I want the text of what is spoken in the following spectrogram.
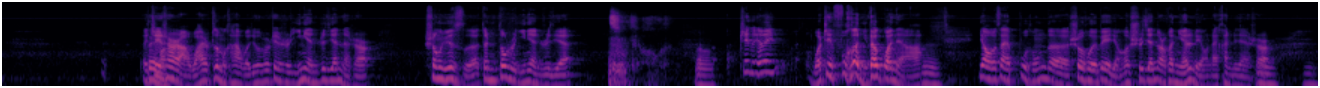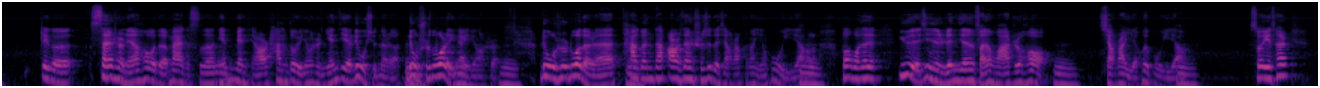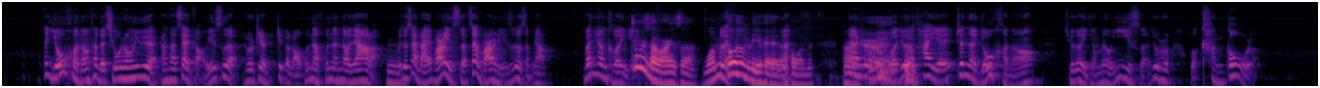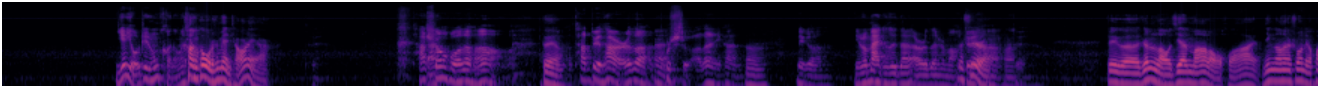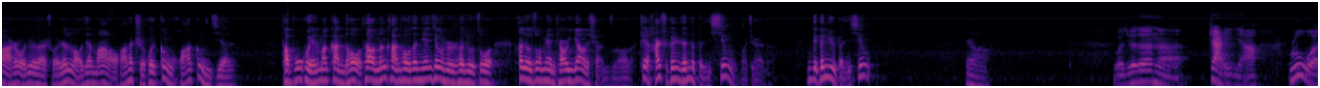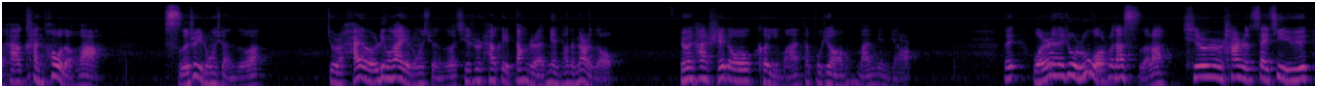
呃对吗这事儿啊，我还是这么看，我就说这是一念之间的事儿，生与死，但是都是一念之间。嗯这个因为我这符合你的观点啊，嗯要在不同的社会背景和时间段和年龄来看这件事儿。嗯这个三十年后的麦克斯、年嗯面条儿，他们都已经是年届六旬的人，嗯六十多了，应该已经是嗯六十多的人，他嗯跟他二三十岁的想法可能已经不一样了。嗯包括他阅尽人间繁华之后，嗯想法也会不一样。嗯所以他，他有可能他的求生欲让他再搞一次，说这这个老混蛋混蛋到家了，嗯我就再来玩一次，再玩你一次又怎么样？完全可以。就是再玩一次，我们都这么理解的，我们。嗯但是我觉得他也真的有可能觉得已经没有意思了，就是我看够了，也有这种可能性。看够了是面条那样，对他生活的很好嘛，对啊、他对他儿子很嗯不舍的，你看嗯，那个你说麦克斯的儿子是吗那？对是啊，对这个人老奸马老滑呀。您刚才说那话的时候，我就在说人老奸马老滑，他只会更滑更奸，他不会他妈看透。他要能看透，他年轻时他就做他就做面条一样的选择了。这还是跟人的本性，我觉得你得根据本性，是吧？我觉得呢，这样理解啊，如果他看透的话，死是一种选择，就是还有另外一种选择，其实他可以当着面条的面走，因为他谁都可以瞒，他不需要瞒面条。哎，我认为就是如果说他死了，其实是他是在介于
